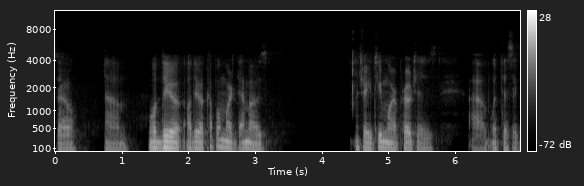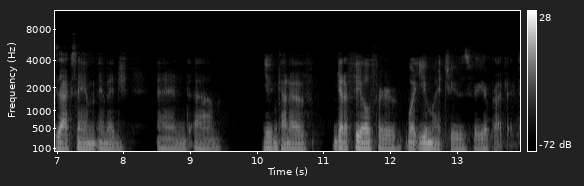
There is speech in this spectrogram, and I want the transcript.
So um, we'll do I'll do a couple more demos I'll show you two more approaches uh, with this exact same image. And um, you can kind of get a feel for what you might choose for your project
